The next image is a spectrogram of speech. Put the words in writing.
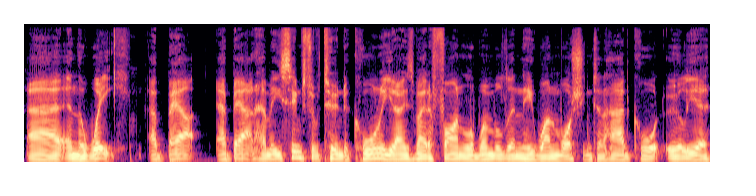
uh, in the week about about him. He seems to have turned a corner. You know, he's made a final of Wimbledon. He won Washington hard court earlier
